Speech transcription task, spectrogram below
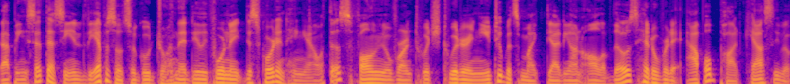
that being said, that's the end of the episode. So go join that daily Fortnite Discord and hang out with us. Follow me over on Twitch, Twitter, and YouTube. It's Mike Daddy on all of those. Head over to Apple Podcasts, leave a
